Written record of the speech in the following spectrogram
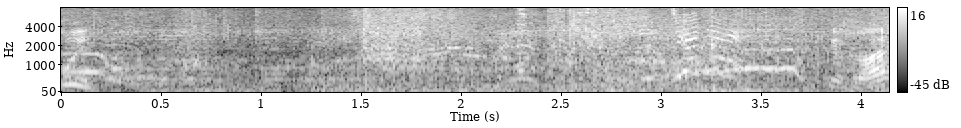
อุ้ย เรียบร้อย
